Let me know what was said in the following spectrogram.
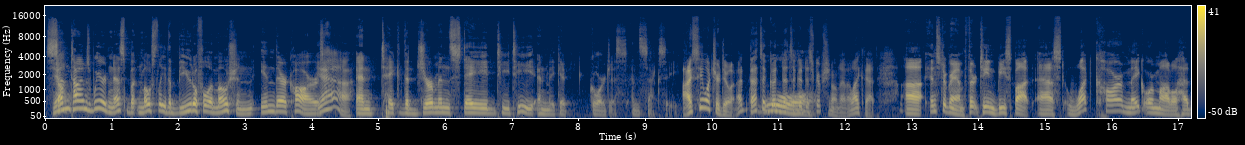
Sometimes weirdness, but mostly the beautiful emotion in their cars, Yeah. and take the German staid TT and make it gorgeous and sexy. I see what you're doing. That's a good. That's a good description on that. I like that. Uh, Instagram 13b spot asked, "What car make or model had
